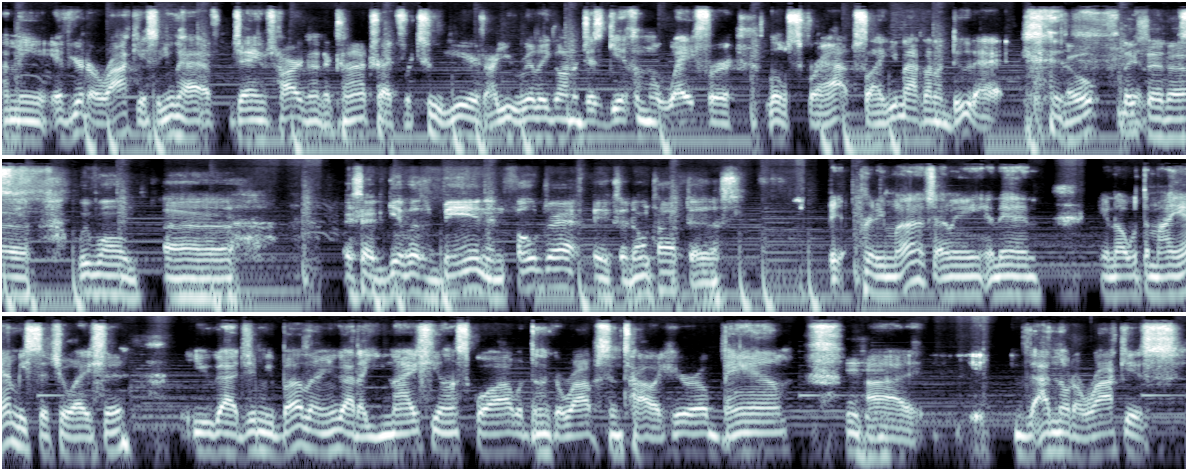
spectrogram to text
I mean, if you're the Rockets and you have James Harden under contract for two years, are you really going to just give him away for little scraps? Like, you're not going to do that. nope. They said, uh, we won't, uh, they said, give us Ben and full draft picks, so don't talk to us pretty much. I mean, and then you know with the Miami situation, you got Jimmy Butler and you got a nice young squad with Duncan Robinson, Tyler Herro, Bam. Mm-hmm. Uh, I know the Rockets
